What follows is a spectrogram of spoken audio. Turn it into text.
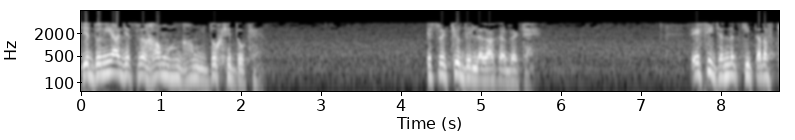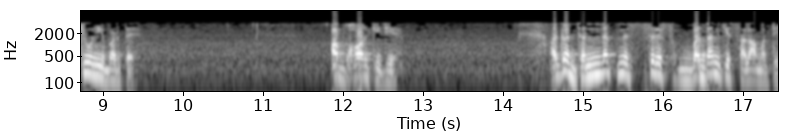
یہ دنیا جس میں غم غم، دکھ ہی دکھ ہے۔ اس میں کیوں دل لگا کر بیٹھے ایسی جنت کی طرف کیوں نہیں بڑھتے؟ اب غور کیجیے، اگر جنت میں صرف بدن کی سلامتی،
